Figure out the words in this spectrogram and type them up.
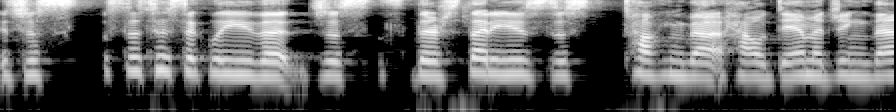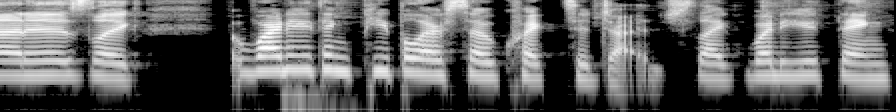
it's just statistically that just their studies just talking about how damaging that is like Why do you think people are so quick to judge? Like, what do you think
